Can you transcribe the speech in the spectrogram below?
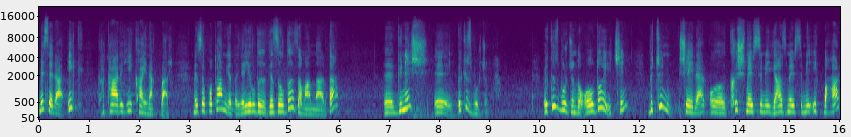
Mesela ilk tarihi kaynaklar Mezopotamya'da yayıldığı, yazıldığı zamanlarda e, güneş e, öküz burcunda. Öküz burcunda olduğu için bütün şeyler, o kış mevsimi, yaz mevsimi, ilkbahar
